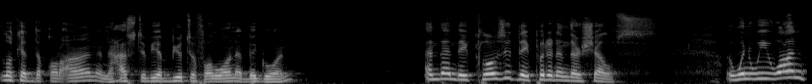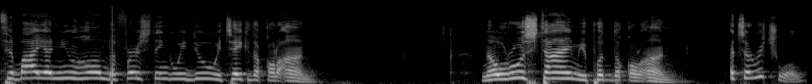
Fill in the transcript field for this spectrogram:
look at the Quran and it has to be a beautiful one, a big one. And then they close it, they put it in their shelves. When we want to buy a new home, the first thing we do, we take the Quran. Nowruz time, you put the Quran. It's a ritual.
